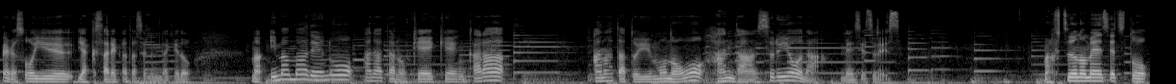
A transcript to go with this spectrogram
なんかそういう訳され方するんだけど、まあ、今までのあなたの経験からあなたというものを判断するような面接です。まあ、普通の面接と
